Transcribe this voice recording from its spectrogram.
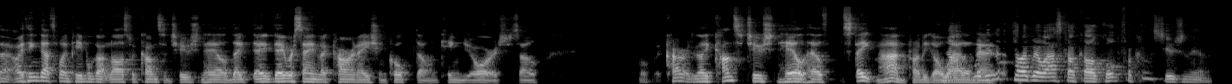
I think that's why people got lost with Constitution Hill. Like they, they were saying like Coronation Cup though and King George. So. but with Cor- Like Constitution Hill, Health State Man probably go No, well in well, there. you're not talking about Ascot Gold Cup for Constitution Hill.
